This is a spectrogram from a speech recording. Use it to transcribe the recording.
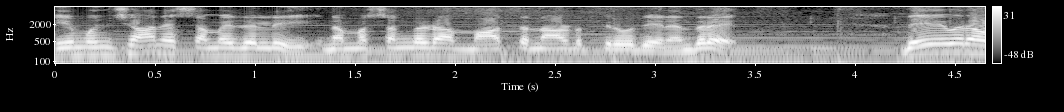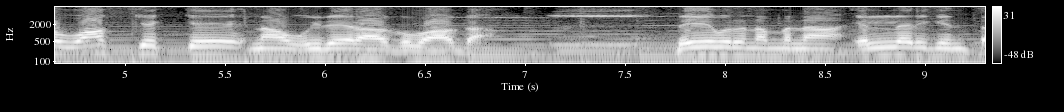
ಈ ಮುಂಚಾನೆ ಸಮಯದಲ್ಲಿ ನಮ್ಮ ಸಂಗಡ ಮಾತನಾಡುತ್ತಿರುವುದೇನೆಂದರೆ, ದೇವರ ವಾಕ್ಯಕ್ಕೆ ನಾವು ಇದೇರಾಗುವಾಗ ದೇವರು ನಮ್ಮನ್ನ ಎಲ್ಲರಿಗಿಂತ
